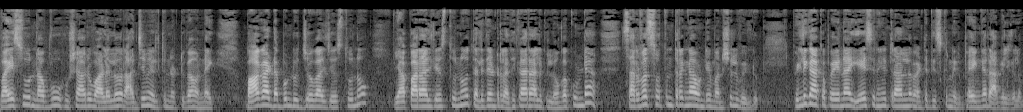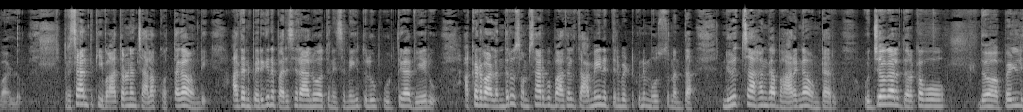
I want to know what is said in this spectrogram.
వయసు నవ్వు హుషారు వాళ్ళలో రాజ్యం వెళ్తున్నట్టుగా ఉన్నాయి. బాగా డబ్బుండి ఉద్యోగాలు చేస్తూనో వ్యాపారాలు చేస్తూనో తల్లిదండ్రుల అధికారాలకు లొంగకుండా సర్వస్వతంత్రంగా ఉండే మనుషులు వీళ్ళు. పెళ్ళి కాకపోయినా ఏ స్నేహితురాలను వెంట తీసుకుని నిర్భయంగా రాగలిగిన వాళ్ళు ప్రశాంత్కి ఈ వాతావరణం చాలా కొత్తగా ఉంది. అతను పెరిగిన పరిసరాలు అతని స్నేహితులు పూర్తిగా వేరు. అక్కడ వాళ్ళందరూ సంసారపు బాధలు తామే నెత్తిన పెట్టుకుని మోస్తున్నంత నిరుత్సాహంగా భారంగా ఉంటారు. ఉద్యోగాలు దొరకవో పెళ్ళి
